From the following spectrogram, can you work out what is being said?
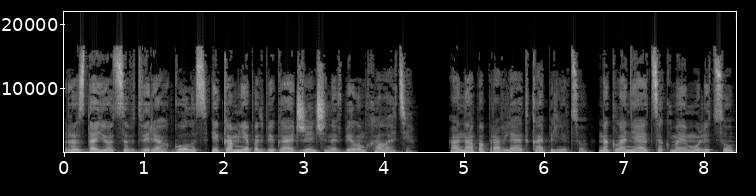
Раздается в дверях голос, и ко мне подбегает женщина в белом халате. Она поправляет капельницу, наклоняется к моему лицу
